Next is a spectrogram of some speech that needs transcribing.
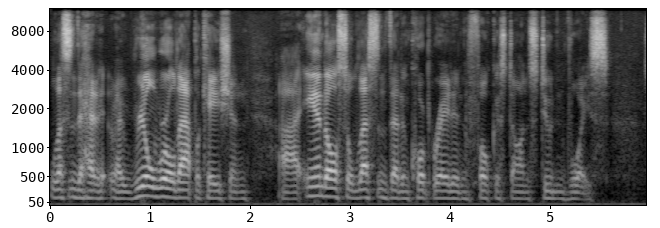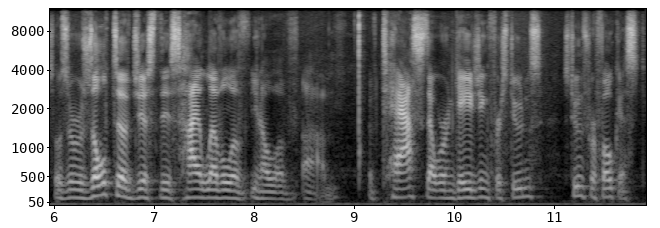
lessons that had a real-world application, uh, and also lessons that incorporated and focused on student voice. So as a result of just this high level of, you know, of, um, of tasks that were engaging for students, students were focused.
